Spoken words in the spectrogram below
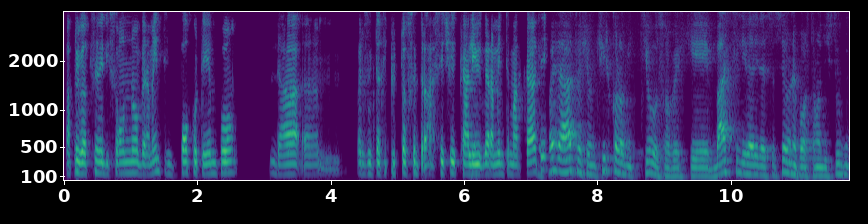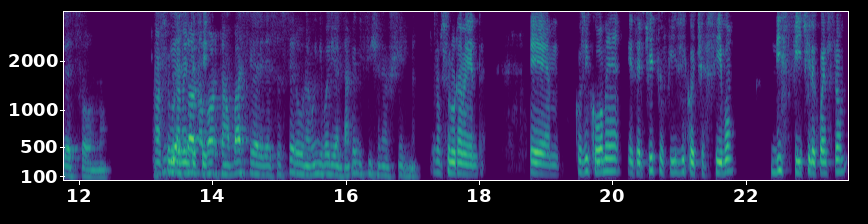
la privazione di sonno veramente in poco tempo da um, risultati piuttosto drastici, cali veramente marcati. E poi tra l'altro c'è un circolo vizioso perché bassi livelli di testosterone portano disturbi del sonno. Sonno sì. portano bassi livelli di testosterone, quindi poi diventa anche difficile uscirne. Assolutamente. E, ehm, così come esercizio fisico eccessivo, difficile questo,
